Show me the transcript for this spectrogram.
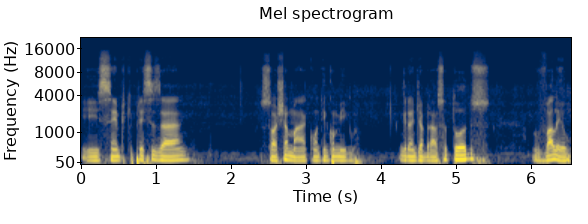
E sempre que precisar, só chamar, contem comigo. Grande abraço a todos. Valeu!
